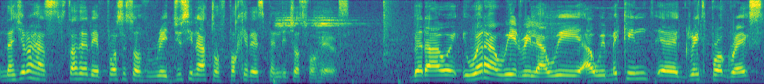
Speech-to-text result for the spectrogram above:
Nigeria has started a process of reducing out-of-pocket expenditures for health. But are we, where are we really? Are we, are we making uh, great progress?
